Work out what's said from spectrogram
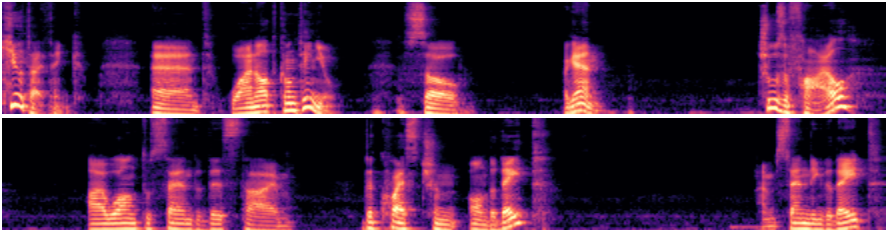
Cute, I think. And why not continue? So, again, choose a file. I want to send this time the question on the date. I'm sending the date.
